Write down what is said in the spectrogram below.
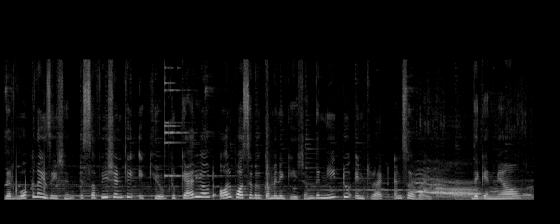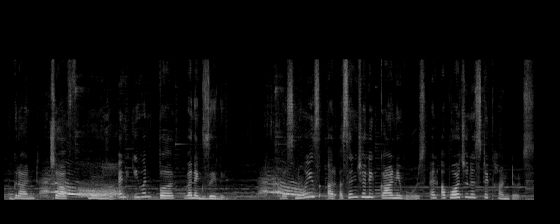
their vocalization is sufficiently equipped to carry out all possible communication they need to interact and survive. They can meow, grunt, chuff, moan, and even purr when exhaling. The snowies are essentially carnivores and opportunistic hunters.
